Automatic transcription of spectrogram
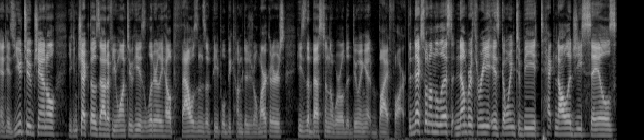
and his YouTube channel. You can check those out if you want to. He has literally helped thousands of people become digital marketers. He's the best in the world at doing it by far. The next one on the list, number three, is going to be technology sales.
